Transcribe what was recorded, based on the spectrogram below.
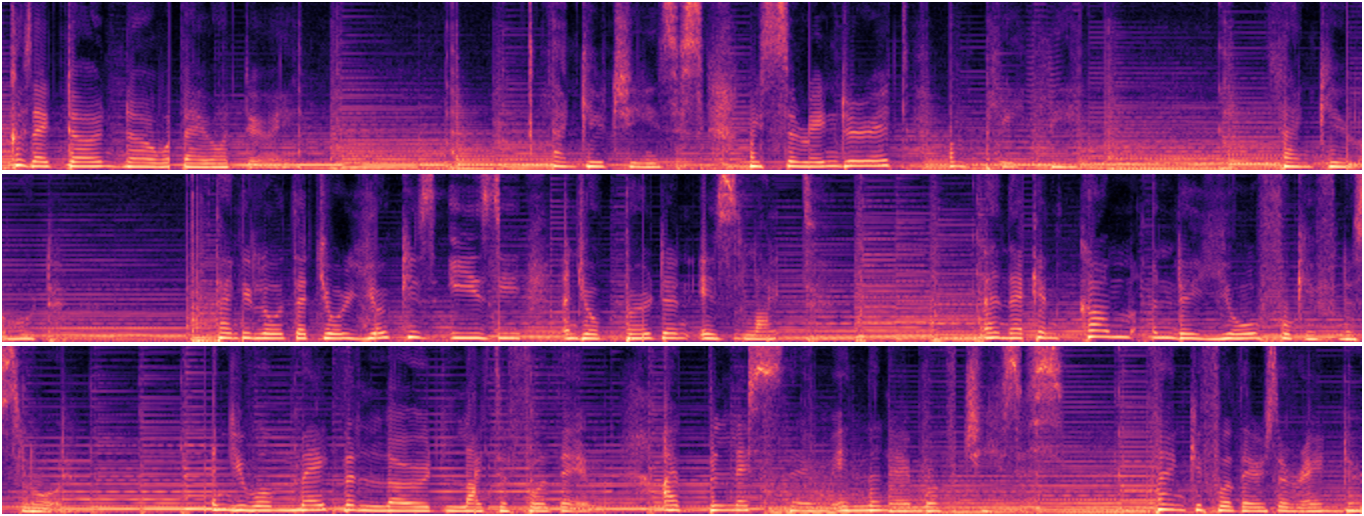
Because they don't know what they are doing. Thank you, Jesus. We surrender it completely. Thank you, Lord. Thank you, Lord, that your yoke is easy and your burden is light. And they can come under your forgiveness, Lord. And you will make the load lighter for them. I bless them in the name of Jesus. Thank you for their surrender.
